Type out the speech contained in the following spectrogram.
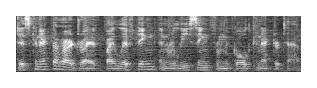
Disconnect the hard drive by lifting and releasing from the gold connector tab.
